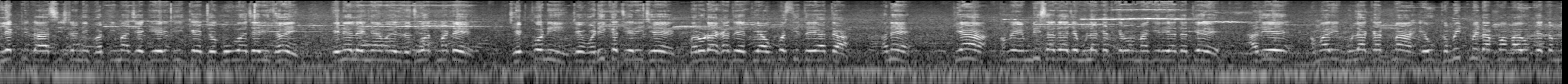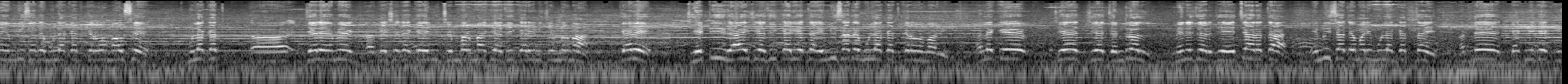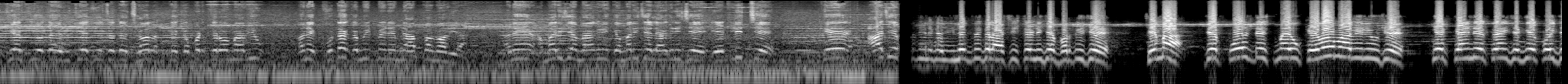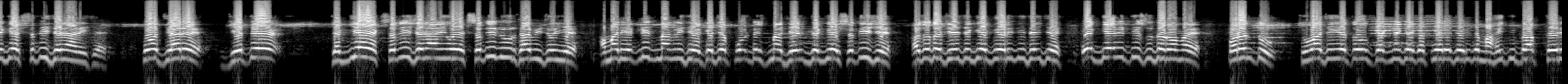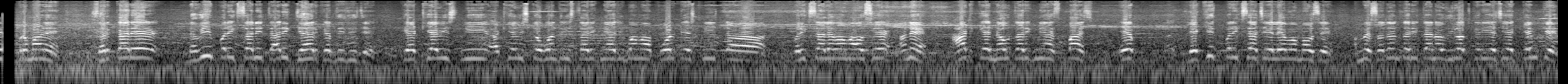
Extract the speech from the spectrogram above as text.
Electric આસિસ્ટન્ટની ભરતીમાં જે ગેરરીતિ કે જો ગોવાચારી થઈ, તેને લઈને અમે રજૂઆત માટે જેટકોની જે વડી કચેરી છે, બરોડા ખાતે ત્યાં ઉપસ્થિત થયા હતા. અને ત્યાં અમે એમડી સાથે આજે મુલાકાત કરવા માંગી રહ્યા હતા. ત્યારે આજે અમારી મુલાકાતમાં એવું કમિટમેન્ટ આપવામાં આવ્યું કે તમને એમડી સાથે મુલાકાત કરવામાં આવશે. મુલાકાત જ્યારે અમે કહી શકાય કે એની ચેમ્બરમાં કે અધિકારીની ચેમ્બરમાં, ત્યારે જેટી રાય જે અધિકારી હતા એમની સાથે મુલાકાત કરવામાં આવી. એટલે કે જે જે જનરલ મેનેજર જે એચઆર હતા, એમની સાથે અમારી મુલાકાત થઈ. એટલે ક્યાંક ને ક્યાંક વિદ્યાર્થીઓ હતા વિદ્યાર્થીઓ સાથે છ કપટ કરવામાં આવ્યું અને ખોટા કમિટમેન્ટ એમને આપવામાં આવ્યા. અને અમારી જે માંગણી કે અમારી જે લાગણી છે એટલી જ છે કે આ જે ઇલેક્ટ્રિકલ આસિસ્ટન્ટની જે ભરતી છે, જેમાં જે પોલ ટેસ્ટમાં એવું કહેવામાં આવી રહ્યું છે કે ક્યાંય ને ક્યાંય જગ્યાએ કોઈ જગ્યાએ ક્ષતિ જણાની છે. તો જ્યારે જે તે જગ્યાએ ક્ષતિ જણાવી હોય ક્ષતિ દૂર થવી જોઈએ. અમારી એટલી જ માંગણી છે કે જે પોલિટિક્સમાં જે જગ્યાએ ક્ષતિ છે, અથવા તો જે જગ્યાએ ગેરરીતિ થઈ છે, એ ગેરરીતિ સુધારવામાં પરંતુ જોવા જઈએ તો ક્યાંક ને ક્યાંક અત્યારે જે રીતે માહિતી પ્રાપ્ત થઈ રહી પ્રમાણે સરકારે નવી પરીક્ષાની તારીખ જાહેર કરી દીધી છે કે અઠ્યાવીસની, અઠ્યાવીસ કે ઓગણત્રીસ તારીખની આજુબાજુમાં પોલ ટેસ્ટની પરીક્ષા લેવામાં આવશે અને આઠ કે નવ તારીખની આસપાસ એ લેખિત પરીક્ષા છે એ લેવામાં આવશે. અમે સ્વતંત્રતાનો વિરોધ કરીએ છીએ. કેમ કે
